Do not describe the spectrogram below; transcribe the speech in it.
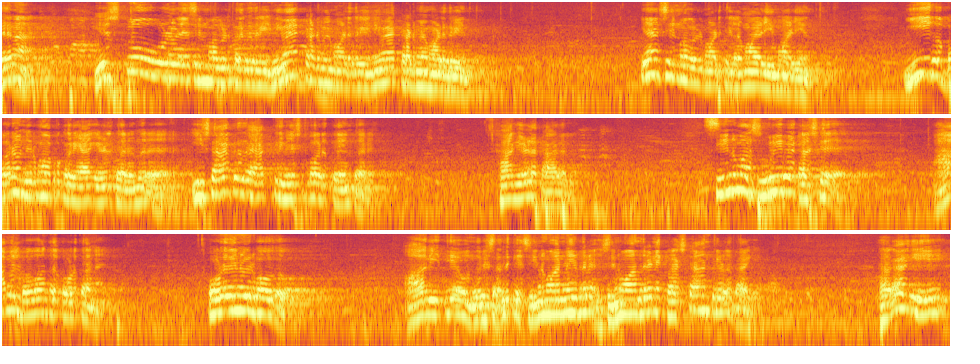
ಜನ, ಎಷ್ಟು ಒಳ್ಳೆಯ ಸಿನಿಮಾಗಳು ತೆಗೆದ್ರಿ, ನೀವ್ಯಾಕೆ ಕಡಿಮೆ ಮಾಡಿದ್ರಿ, ನೀವ್ಯಾಕೆ ಕಡಿಮೆ ಮಾಡಿದ್ರಿ ಅಂತ. ಯಾಕೆ ಸಿನಿಮಾಗಳು ಮಾಡ್ತಿಲ್ಲ, ಮಾಡಿ ಮಾಡಿ ಅಂತ. ಈಗ ಬರೋ ನಿರ್ಮಾಪಕರು ಹೇಗೆ ಹೇಳ್ತಾರೆ ಅಂದರೆ ಇಷ್ಟು ಹಾಕಿದ್ರೆ ಹಾಕ್ತೀನಿ ಎಷ್ಟು ಬರುತ್ತೆ ಅಂತಾರೆ. ಹಾಗೆ ಹೇಳೋಕ್ಕಾಗಲ್ಲ ಸಿನಿಮಾ ಸುರಿಬೇಕಷ್ಟೇ. ಆಮೇಲೆ ಭಗವಂತ ಕೊಡ್ತಾನೆ. ಕೊಡದೇನೂ ಇರ್ಬೋದು. ಆ ರೀತಿಯ ಒಂದು ರಿಸ್ ಅದಕ್ಕೆ ಸಿನಿಮಾನೇ ಇದ್ರೆ, ಸಿನಿಮಾ ಅಂದ್ರೇ ಕಷ್ಟ ಅಂತ ಹೇಳಿದಾಗೆ ಹಾಗೆ. ಹಾಗಾಗಿ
